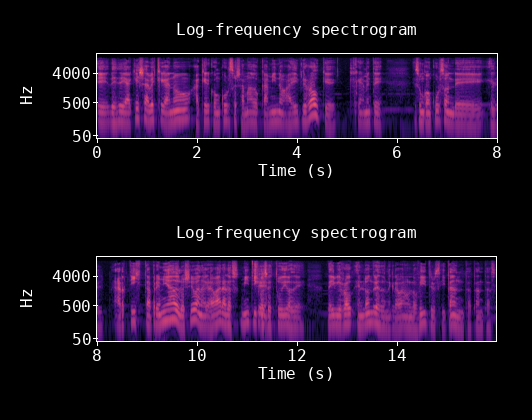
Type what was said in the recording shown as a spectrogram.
Eh, desde aquella vez que ganó aquel concurso llamado Camino a Abbey Road, que, que generalmente es un concurso donde el artista premiado lo llevan a grabar a los míticos Sí. estudios de, Abbey Road en Londres, donde grabaron los Beatles y tantas, tantas,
